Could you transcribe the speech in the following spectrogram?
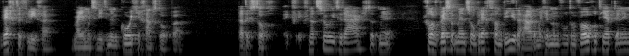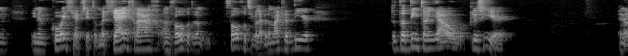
weg te vliegen. Maar je moet ze niet in een kooitje gaan stoppen. Dat is toch, ik, ik vind dat zoiets raars. Dat me, ik geloof best dat mensen oprecht van dieren houden. Want je dan bijvoorbeeld een vogeltje hebt en in in een kooitje hebt zitten. Omdat jij graag een vogel, een vogeltje wil hebben, dan maak je dat dier dat, dat dient dan jouw plezier. En, Maar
